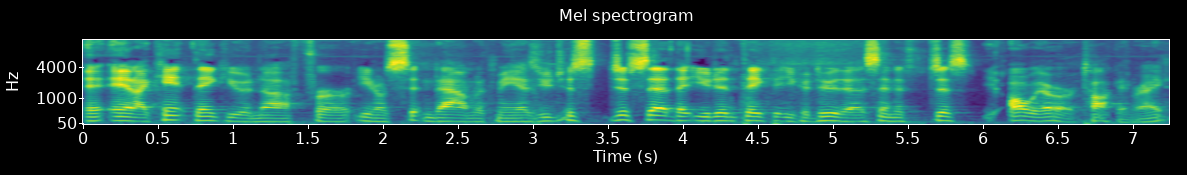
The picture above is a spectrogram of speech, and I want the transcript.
and, I can't thank you enough for you know sitting down with me as you just just said that you didn't think that you could do this, and it's just all we are talking, right?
